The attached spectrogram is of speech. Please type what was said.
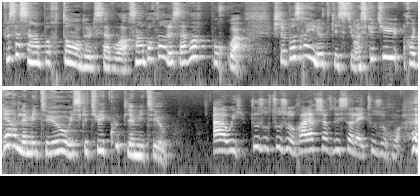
Tout ça c'est important de le savoir. C'est important de le savoir pourquoi? Je te poserai une autre question. Est-ce que tu regardes la météo ou est-ce que tu écoutes la météo? Ah oui, toujours, toujours, à la recherche du soleil, toujours moi.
